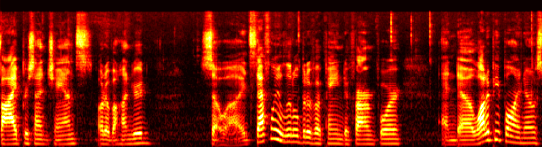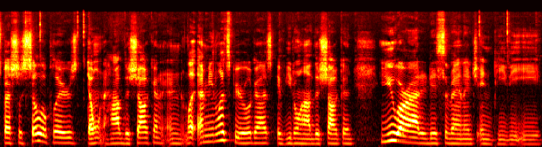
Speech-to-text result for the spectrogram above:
5% chance out of 100 so uh, it's definitely a little bit of a pain to farm for. And uh, a lot of people I know, especially solo players, don't have the shotgun. And I mean, let's be real, guys. If you don't have the shotgun, you are at a disadvantage in PVE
